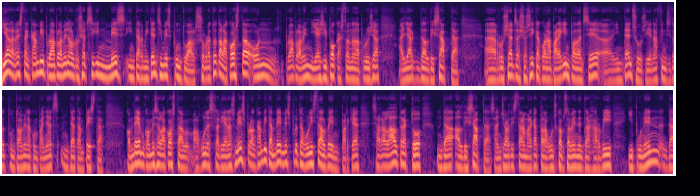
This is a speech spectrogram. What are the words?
i a la resta, en canvi, probablement els ruixats siguin més intermitents i més puntuals, sobretot a la costa, on probablement hi hagi poca estona de pluja al llarg del dissabte. Eh, ruixats, això sí, que quan apareguin poden ser eh, intensos i anar fins i tot puntualment acompanyats de tempesta. Com dèiem, com més a la costa, algunes clarianes més, però en canvi també més protagonista el vent, perquè serà l'altre actor del dissabte. Sant Jordi estarà marcat per alguns cops de vent entre Garbí i Ponent, de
